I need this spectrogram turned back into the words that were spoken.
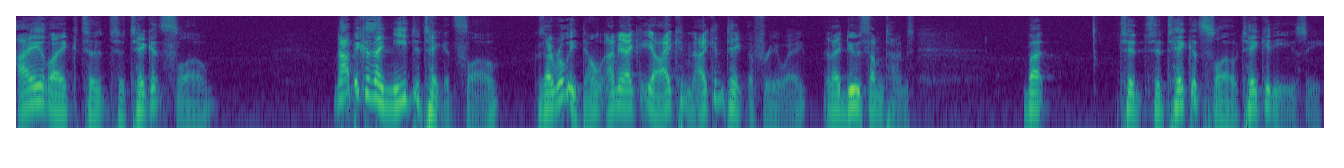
I like to, to take it slow, not because I need to take it slow, because I really don't. I mean, I, yeah, I can I can take the freeway, and I do sometimes, but to to take it slow, take it easy,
